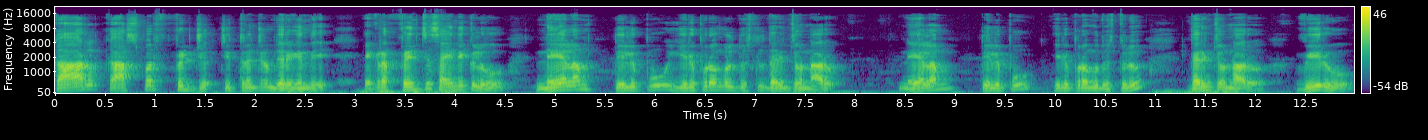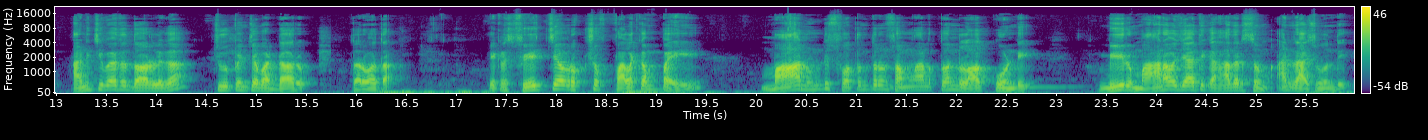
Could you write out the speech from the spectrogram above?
కార్ల్ కాస్పర్ ఫ్రిడ్జ్ చిత్రించడం జరిగింది. ఇక్కడ ఫ్రెంచ్ సైనికులు నీలం తెలుపు ఎరుపు రంగుల దుస్తులు ధరించి ఉన్నారు. నీలం తెలుపు ఎరుపు రంగు దుస్తులు ధరించి ఉన్నారు. వీరు అణిచివేతదారులుగా చూపించబడ్డారు. తర్వాత ఇక్కడ స్వేచ్ఛ వృక్ష ఫలకంపై మా నుండి స్వతంత్రం సమానత్వాన్ని లాక్కోండి. మీరు మానవ జాతికి ఆదర్శం అని రాసి ఉంది.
